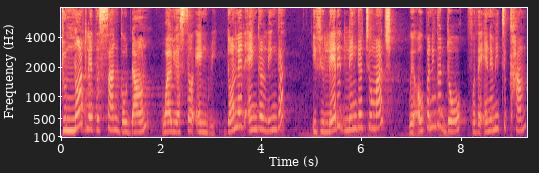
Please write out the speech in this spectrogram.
Do not let the sun go down while you are still angry. Don't let anger linger. If you let it linger too much, we're opening the door for the enemy to come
